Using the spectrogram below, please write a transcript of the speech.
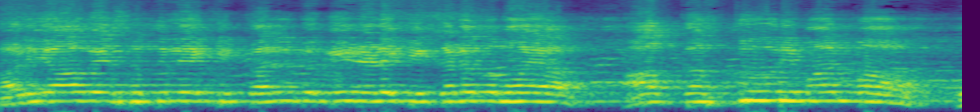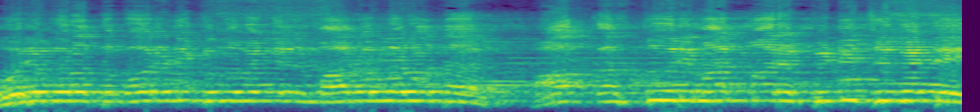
കളിയാവേശത്തിലേക്ക് കൽവ് കീഴടക്കി കടന്നുപോയ ആ കസ്തൂരിമാന്മാർ ഒരു പുറത്ത് പോരടിക്കുന്നുവെങ്കിൽ മറുപുറത്ത് ആ കസ്തൂരിമാന്മാരെ പിടിച്ചു കെട്ടി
